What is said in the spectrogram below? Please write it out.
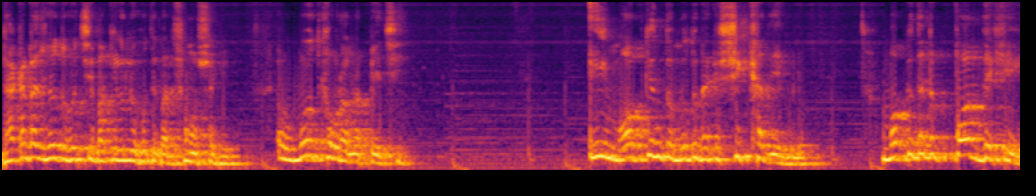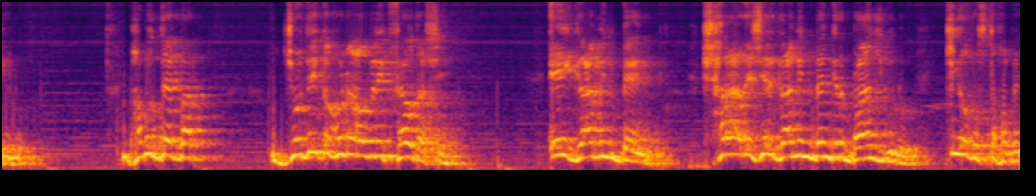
ঢাকাটা যেহেতু হচ্ছে, বাকিগুলো হতে পারে, সমস্যা কি? এবং বহুত খবর আমরা পেয়েছি। এই মব কিন্তু নতুন একটা শিক্ষা দিয়ে গেল। মব কিন্তু একটা পথ দেখিয়ে গেল। ভাবুন একবার, যদি কখনো আওয়ামী লীগ ফেরত আসে, এই গ্রামীণ ব্যাংক, সারা দেশের গ্রামীণ ব্যাংকের ব্রাঞ্চগুলো কি অবস্থা হবে?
